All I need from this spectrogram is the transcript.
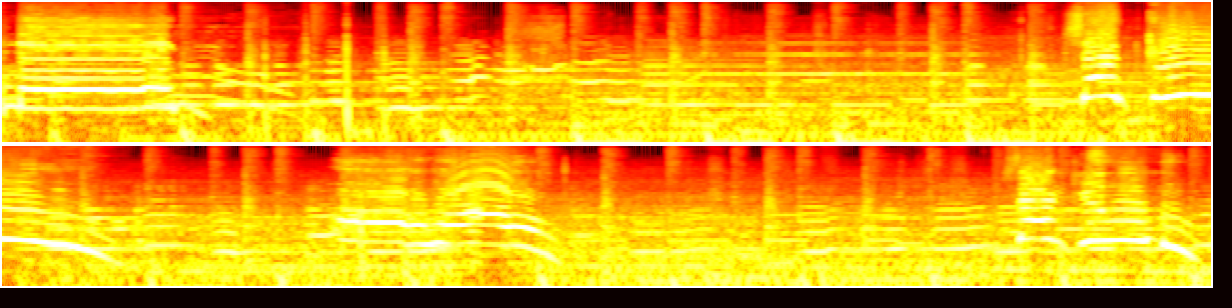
Come. Thank you. Oh, wow. Thank you.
